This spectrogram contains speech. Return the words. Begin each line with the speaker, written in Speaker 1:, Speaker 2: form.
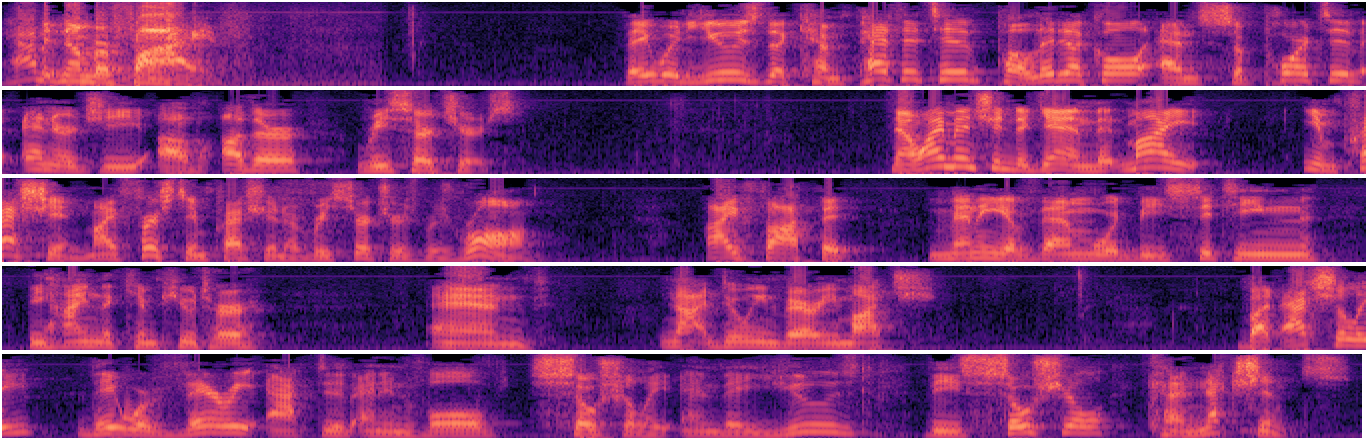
Speaker 1: Habit number five. They would use the competitive, political, and supportive energy of other researchers. Now, I mentioned again that my impression, my first impression of researchers was wrong. I thought that many of them would be sitting behind the computer and not doing very much. But actually, they were very active and involved socially, and they used these social connections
